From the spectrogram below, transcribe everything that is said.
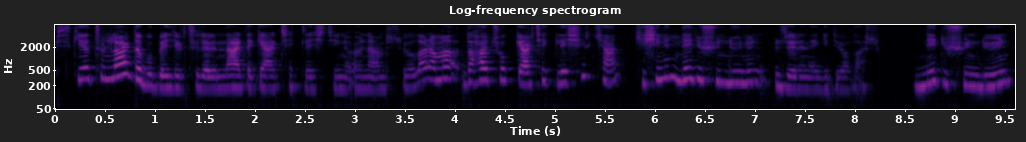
Psikiyatrlar da bu belirtilerin nerede gerçekleştiğini önemsiyorlar ama daha çok gerçekleşirken kişinin ne düşündüğünün üzerine gidiyorlar. Ne düşündüğün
